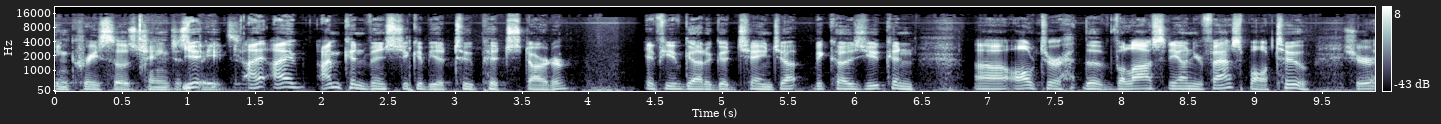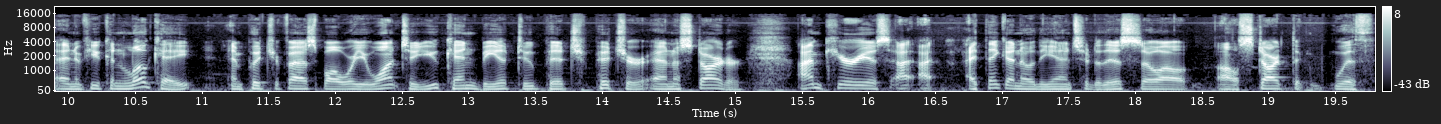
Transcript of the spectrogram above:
increase those change speeds. I, I, I'm convinced you could be a two pitch starter if you've got a good changeup because you can uh, alter the velocity on your fastball too. Sure. And if you can locate and put your fastball where you want to, you can be a two pitch pitcher and a starter. I'm curious. I, I, I think I know the answer to this, so I'll I'll start the, with:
